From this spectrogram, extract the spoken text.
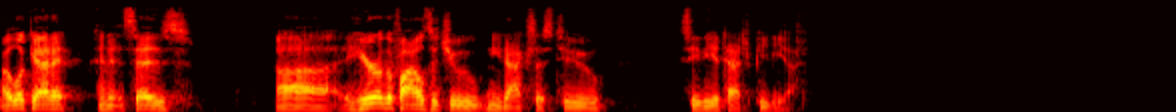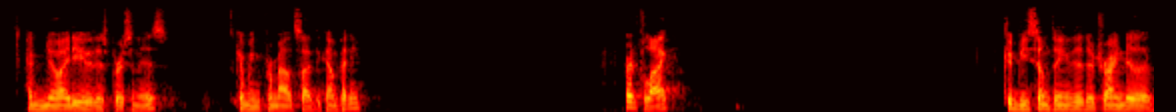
I look at it and it says, uh, here are the files that you need access to. See the attached PDF. I have no idea who this person is. It's coming from outside the company. Red flag. Could be something that they're trying to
